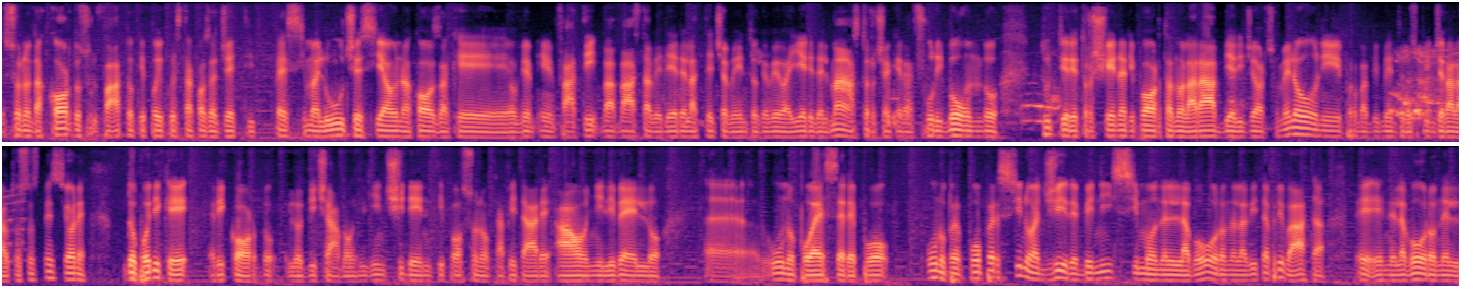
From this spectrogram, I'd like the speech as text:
sono d'accordo sul fatto che poi questa cosa getti pessima luce sia una cosa che infatti ba- basta vedere l'atteggiamento che aveva ieri del mastro, cioè che era furibondo, tutti i retroscena riportano la rabbia di Giorgio Meloni, probabilmente lo spingerà all'autosospensione, dopodiché ricordo, lo diciamo, gli incidenti possono capitare a ogni livello, eh, uno può essere, può uno per, può persino agire benissimo nel lavoro, nella vita privata, e, e nel lavoro, nel,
